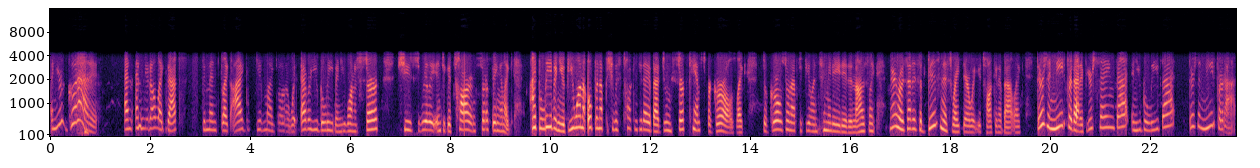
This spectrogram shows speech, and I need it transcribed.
and you're good at it." And and you know, like that's the men. Like I give my daughter whatever you believe in. You want to surf? She's really into guitar and surfing, and like I believe in you. If you want to open up, she was talking today about doing surf camps for girls, like so girls don't have to feel intimidated. And I was like, Mary Rose, that is a business right there. What you're talking about, like there's a need for that. If you're saying that and you believe that, there's a need for that.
